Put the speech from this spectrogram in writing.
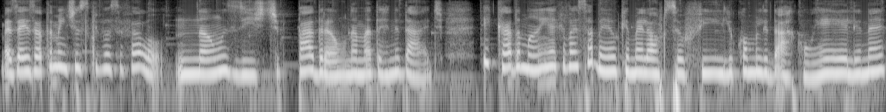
Mas é exatamente isso que você falou. Não existe padrão na maternidade. E cada mãe é que vai saber o que é melhor para o seu filho, como lidar com ele, né?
